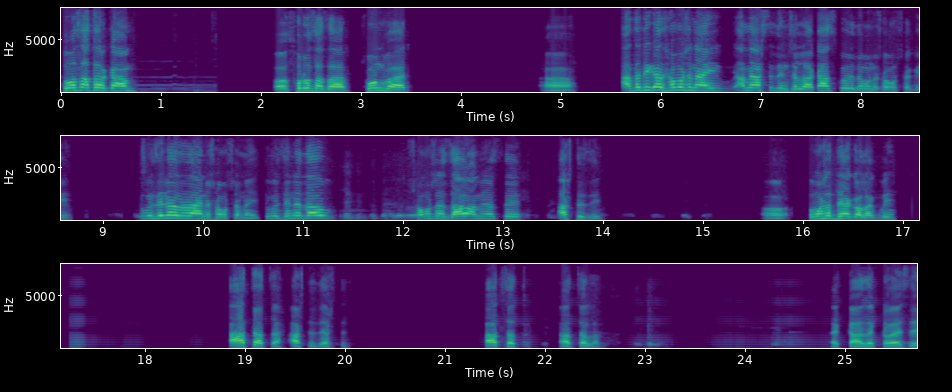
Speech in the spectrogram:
তোমার চাচার কাম? ছোট চাচার শোন ভাই আচ্ছা ঠিক আছে, সমস্যা নাই, আমি আসতেছি ইনশাল্লাহ, কাজ করে দেবো না, সমস্যা কি? তুমি জেনে যাও না, সমস্যা নাই। তুমি জেনে দাও, সমস্যা যাও, আমি হচ্ছে আসতেছি। তোমার সাথে দেখা লাগবে? আচ্ছা আচ্ছা আসতেছি আসতেছি। আচ্ছা আচ্ছা আচ্ছা আল্লাহ এক কাজ একটা হয়েছে,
